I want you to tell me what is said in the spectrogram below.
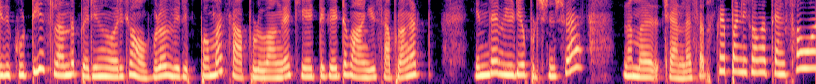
இது குட்டீஸ்லேருந்து பெரியவங்க வரைக்கும் அவ்வளோ விருப்பமாக சாப்பிடுவாங்க. கேட்டு கேட்டு வாங்கி சாப்பிடுவாங்க. இந்த வீடியோ பிடிச்சிருந்துச்சா நம்ம சேனலை சப்ஸ்கிரைப் பண்ணிக்கோங்க. தேங்க்ஸ் ஃபார் வாட்ச்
